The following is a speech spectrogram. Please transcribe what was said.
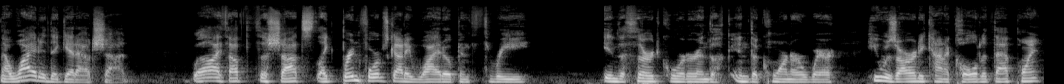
Now, why did they get outshot? Well, I thought that the shots, like Bryn Forbes got a wide open three in the third quarter in the in the corner where he was already kind of cold at that point,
